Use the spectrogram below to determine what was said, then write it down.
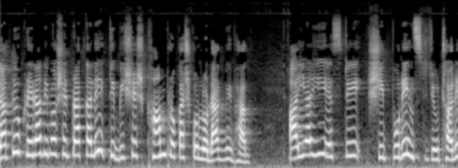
জাতীয় ক্রীড়া দিবসের প্রাককালে একটি বিশেষ খাম প্রকাশ করল ডাক বিভাগ। আইআইএসটি শিবপুরে ইনস্টিটিউট হলে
